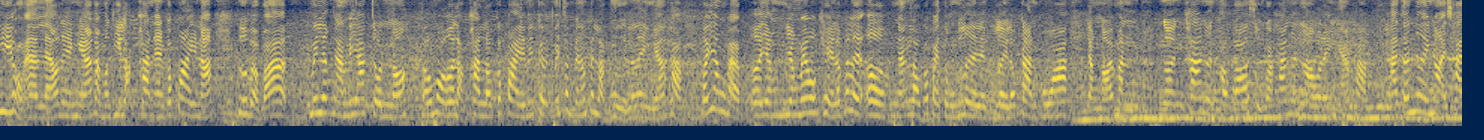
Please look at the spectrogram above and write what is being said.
ที่ของแอนแล้วอะไรอย่างเงี้ยค่ะบางทีหลักพันแอนก็ไปนะ คือแบบว่า ไม่เลิกงานไม่ยากจนเนาะเราบอกเออหลักพันเราก็ไปไม่ไม่จำเป็นต้องเป็นหลักหมื่นอะไรอย่างเงี้ยค่ะ ก็ยังแบบเออยังยังไม่โอเค แล้วก็เลยเอองั้นเราก็ไปตรงนั้นเลยเลยแล้วกัน เพราะว่าอย่างน้อยมันเงินค่าเงินเขาก็สูงกว่าค่าเงินเราอะไรอย่างเงี้ยค่ะ อาจจะเหนื่อยหน่อยใช้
